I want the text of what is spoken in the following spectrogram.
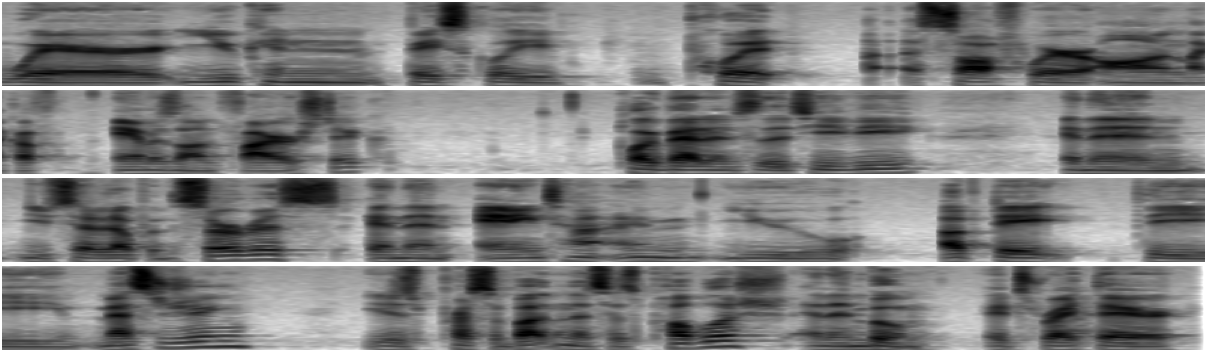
where you can basically put a software on like a Amazon Fire Stick plug that into the TV, and then you set it up with the service, and then anytime you update the messaging, You just press a button that says publish, and then boom, it's right there,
